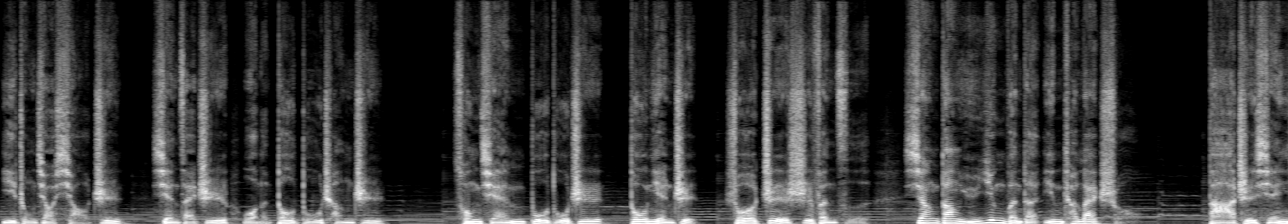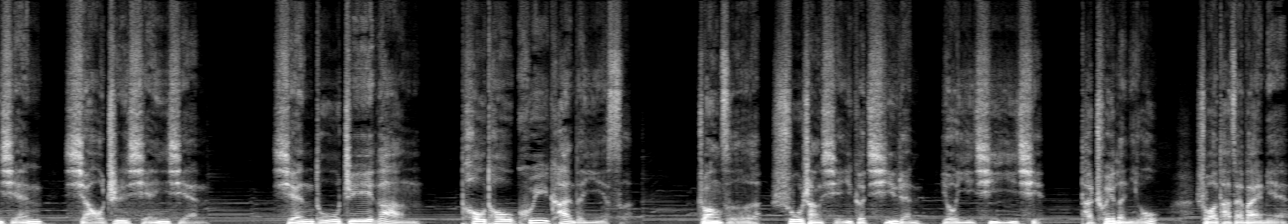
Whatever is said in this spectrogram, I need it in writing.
一种叫小知。现在知我们都读成知，从前不读知，都念智。说知识分子相当于英文的 intellectual，大知贤贤，小知贤贤，闲读 j lan，偷偷窥看的意思。庄子书上写一个奇人，有一妻一妾，他吹了牛，说他在外面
